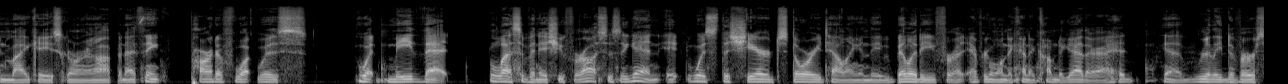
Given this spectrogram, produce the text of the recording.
in my case growing up. And I think part of what was what made that less of an issue for us is again, it was the shared storytelling and the ability for everyone to kind of come together. I had a really diverse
